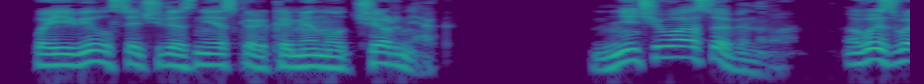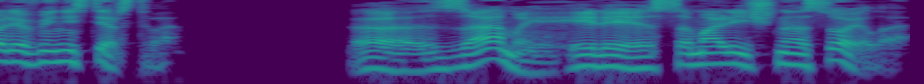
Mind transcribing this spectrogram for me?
— появился через несколько минут Черняк. «Ничего особенного. Вызвали в министерство». Э, замы или самолично Сойла?»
